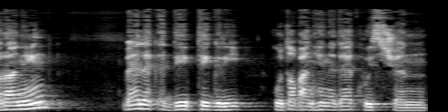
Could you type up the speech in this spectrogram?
running? بقالك قد إيه بتجري؟ وطبعا هنا ده question.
